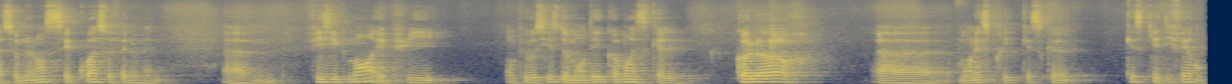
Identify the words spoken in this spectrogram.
la somnolence, c'est quoi ce phénomène? Euh, Physiquement, et puis on peut aussi se demander comment est-ce qu'elle colore euh, mon esprit, qu'est-ce, que, qu'est-ce qui est différent?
